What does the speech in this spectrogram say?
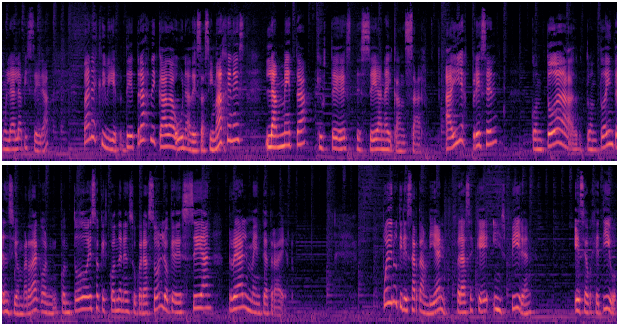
una lapicera. Van a escribir detrás de cada una de esas imágenes la meta que ustedes desean alcanzar. Ahí expresen con toda, con toda intención, ¿verdad? Con, con todo eso que esconden en su corazón, lo que desean realmente atraer. Pueden utilizar también frases que inspiren ese objetivo.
